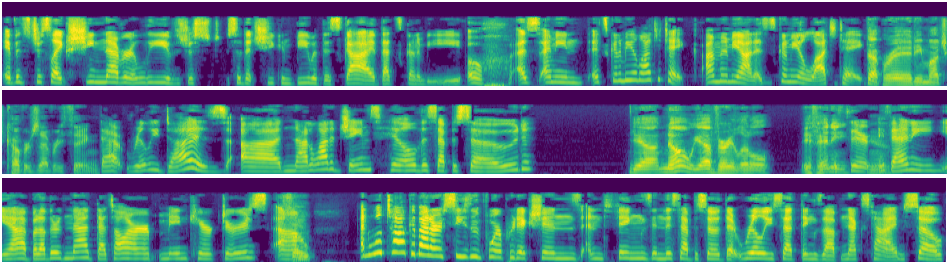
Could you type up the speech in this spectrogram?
if it's just like she never leaves just so that she can be with this guy that's gonna be oh as i mean it's gonna be a lot to take. I'm gonna be honest it's gonna be a lot to take. That pretty much covers everything. that really does. Uh not a lot of james hill this episode. Yeah, no, yeah, very little, if any. if there yeah. if any yeah but other than that that's all our main characters um So- and we'll talk about our season four predictions and things in this episode that really set things up next time so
